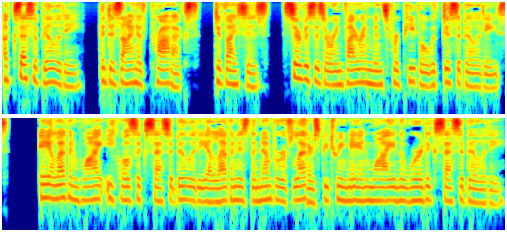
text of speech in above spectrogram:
Accessibility, the design of products, devices, services, or environments for people with disabilities. A11Y equals accessibility 11 is the number of letters between A and Y in the word accessibility.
